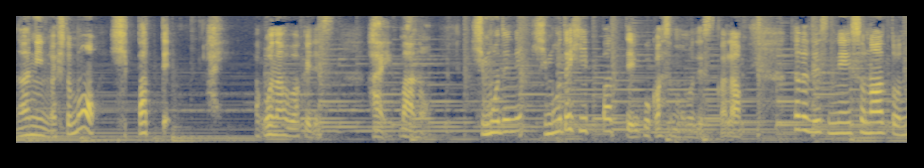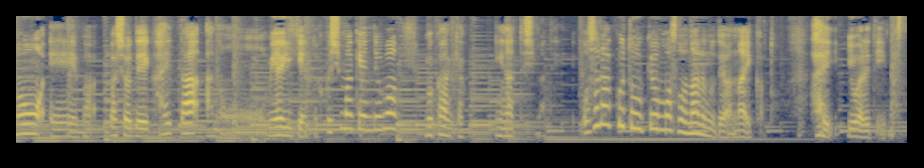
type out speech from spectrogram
何人の人も引っ張って、はい、行うわけです。はい、まああの紐でね紐で引っ張って動かすものですからただですねその後の、えー、場所で変えた、あのー、宮城県と福島県では無観客になってしまっておそらく東京もそうなるのではないかと、はい、言われています。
